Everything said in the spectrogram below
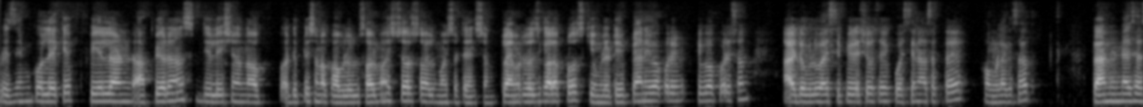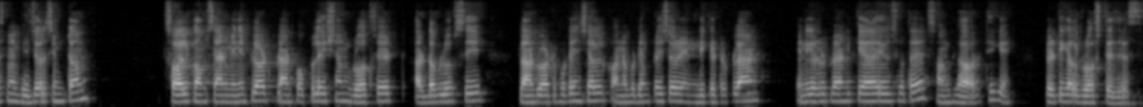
रिजिम को लेके feel and appearance depletion of depletion of available soil moisture soil moisture tension climatological approach cumulative pan evaporation I W I C P ratio से क्वेश्चन आ सकता है फॉर्मूला के साथ। प्लान इंडाइसिस में visual symptom soil cum and mini plot plant population growth rate R W C plant water potential corner temperature indicator plant indicator plant क्या यूज़ होता है? सनफ्लावर ठीक है। क्रिटिकल ग्रोथ स्टेजेस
